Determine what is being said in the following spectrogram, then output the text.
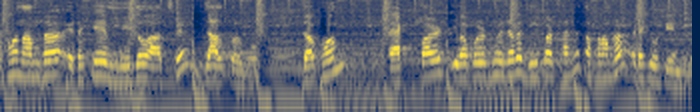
এখন আমরা এটাকে মৃদু আছে, জাল করব। যখন এক পার্ট ইভাপোরেট হয়ে যাবে, দুই পার্ট থাকবে, তখন আমরা এটাকে উঠিয়ে নিব।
